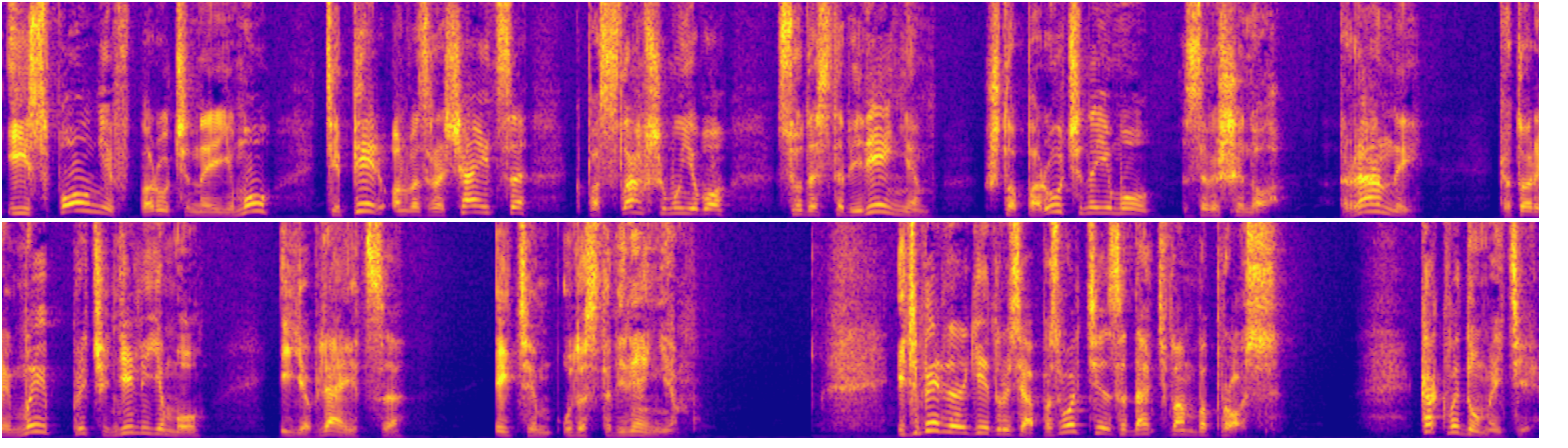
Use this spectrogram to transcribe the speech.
и исполнив порученное ему, теперь он возвращается к пославшему его с удостоверением, что поручено ему завершено. Раны, которые мы причинили ему, и является этим удостоверением. И теперь, дорогие друзья, позвольте задать вам вопрос. Как вы думаете,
